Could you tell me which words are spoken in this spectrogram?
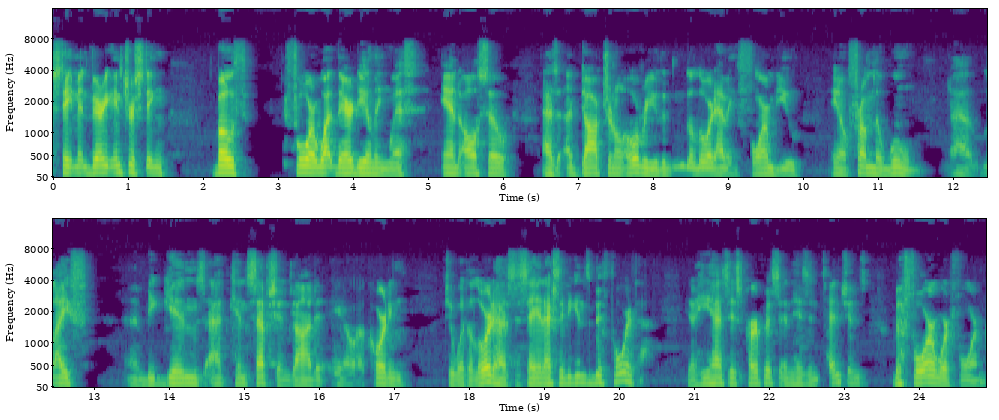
statement, very interesting both for what they're dealing with and also as a doctrinal overview, the, the Lord having formed you you know, from the womb. Uh, life uh, begins at conception. God, you know, according to what the Lord has to say, it actually begins before that. You know, He has His purpose and His intentions before we're formed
